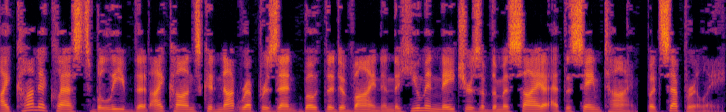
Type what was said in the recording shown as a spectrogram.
Iconoclasts believed that icons could not represent both the divine and the human natures of the Messiah at the same time, but separately.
